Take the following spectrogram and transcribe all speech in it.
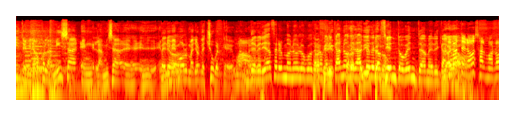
Y terminamos con la misa en la misa eh, en, en Pero- mi bemol mayor de Schubert, que es una maravilla. Debería hacer el monólogo de Para los pedir- americanos para delante pedir de los perdón. 120 americanos. Ya, ya. Llévatelos al monólogo.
